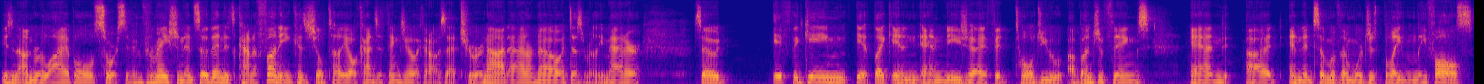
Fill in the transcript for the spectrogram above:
is an unreliable source of information, and so then it's kind of funny because she'll tell you all kinds of things. You're like, oh, is that true or not? I don't know. It doesn't really matter. So if the game, it, like in Amnesia, if it told you a bunch of things and uh, and then some of them were just blatantly false,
